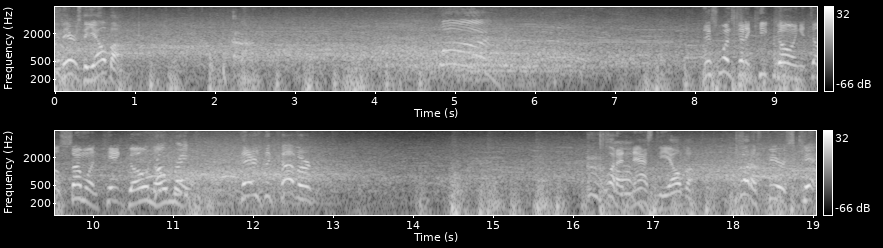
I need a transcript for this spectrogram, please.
And there's the elbow. This one's going to keep going until someone can't go no more. There's the cover. What a nasty elbow. What a fierce kick.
